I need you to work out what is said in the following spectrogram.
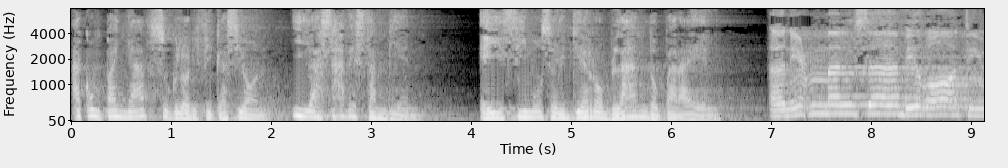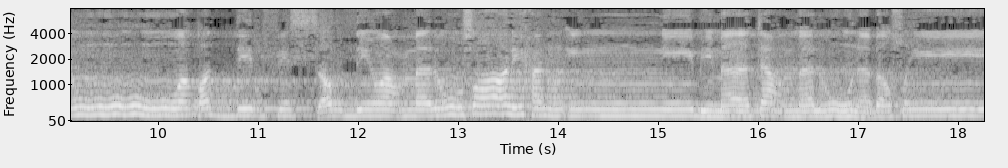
acompañad su glorificación y las aves también, e hicimos el hierro blando para él. أن اعمل سابغات وقدر في السرد واعملوا صالحا إني بما تعملون بصير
